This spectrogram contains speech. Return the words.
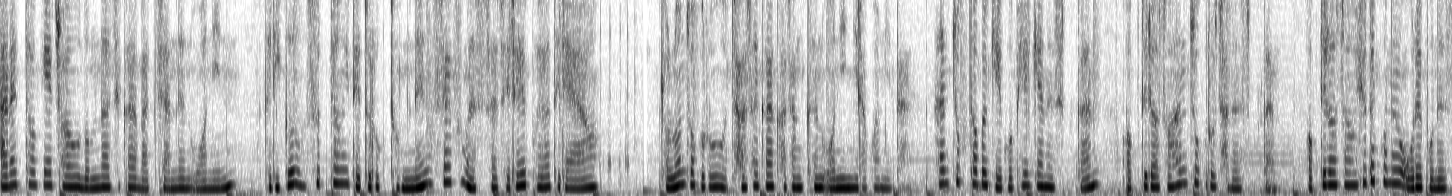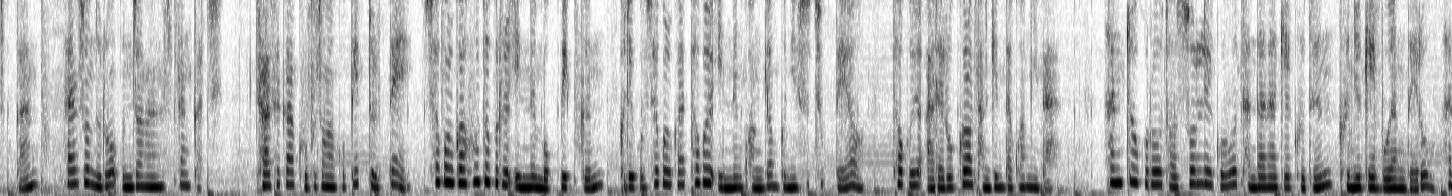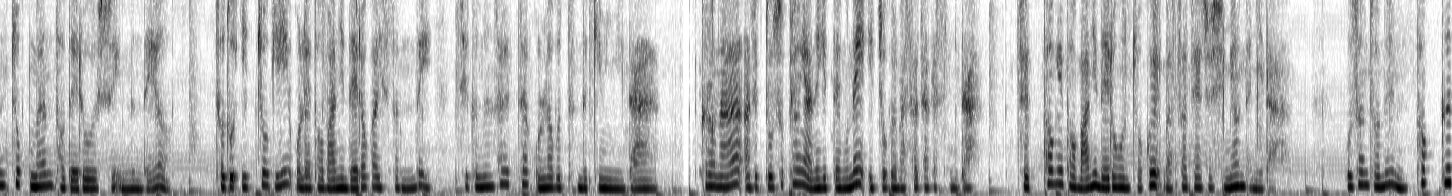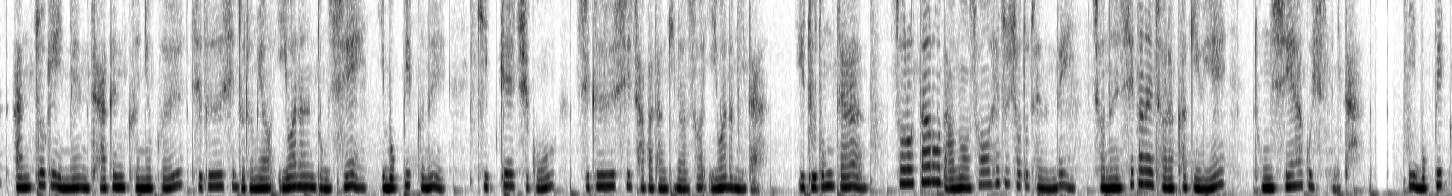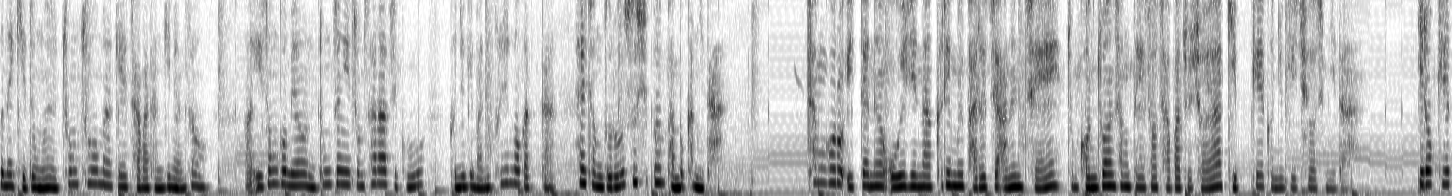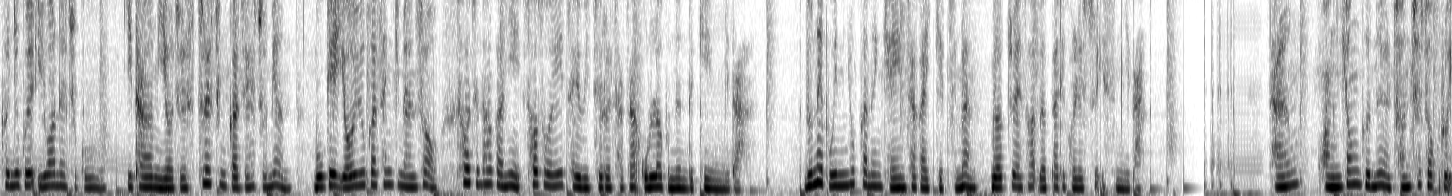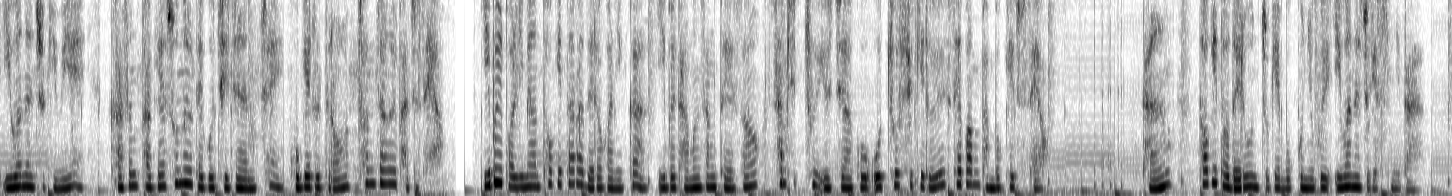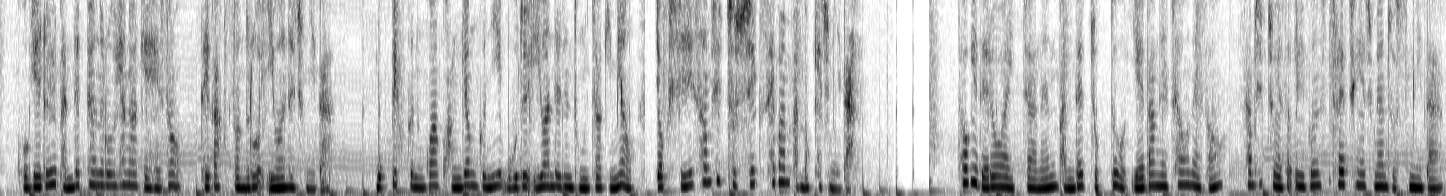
아래턱의 좌우 높낮이가 맞지 않는 원인, 그리고 수평이 되도록 돕는 셀프 마사지를 보여드려요. 결론적으로 자세가 가장 큰 원인이라고 합니다. 한쪽 턱을 개고 필기하는 습관, 엎드려서 한쪽으로 자는 습관, 엎드려서 휴대폰을 오래 보는 습관, 한 손으로 운전하는 습관까지. 자세가 구부정하고 삐뚤 때 쇄골과 후두부를 잇는 목비근, 그리고 쇄골과 턱을 잇는 광경근이 수축되어 턱을 아래로 끌어당긴다고 합니다. 한쪽으로 더 쏠리고 단단하게 굳은 근육의 모양대로 한쪽만 더 내려올 수 있는데요. 저도 이쪽이 원래 더 많이 내려가 있었는데 지금은 살짝 올라붙은 느낌입니다. 그러나 아직도 수평이 아니기 때문에 이쪽을 마사지 하겠습니다. 즉, 턱이 더 많이 내려온 쪽을 마사지 해주시면 됩니다. 우선 저는 턱 끝 안쪽에 있는 작은 근육을 지그시 누르며 이완하는 동시에 이 목비끈을 깊게 쥐고 지그시 잡아당기면서 이완합니다. 이 두 동작 서로 따로 나누어서 해주셔도 되는데 저는 시간을 절약하기 위해 동시에 하고 있습니다. 이 목비끈의 기둥을 촘촘하게 잡아당기면서 아, 이 정도면 통증이 좀 사라지고 근육이 많이 풀린 것 같다 할 정도로 수십 번 반복합니다. 참고로 이때는 오일이나 크림을 바르지 않은 채 좀 건조한 상태에서 잡아주셔야 깊게 근육이 쥐어집니다. 이렇게 근육을 이완해주고 이 다음 이어질 스트레칭까지 해주면 목에 여유가 생기면서 처진 하관이 서서히 제 위치를 찾아 올라붙는 느낌입니다. 눈에 보이는 효과는 개인차가 있겠지만 몇 주에서 몇 달이 걸릴 수 있습니다. 다음 광경근을 전체적으로 이완해주기 위해 가슴팍에 손을 대고 지지는 채 고개를 들어 천장을 봐주세요. 입을 벌리면 턱이 따라 내려가니까 입을 담은 상태에서 30초 유지하고 5초 쉬기를 3번 반복해주세요. 다음 턱이 더 내려온 쪽에 목 근육을 이완해주겠습니다. 고개를 반대편으로 향하게 해서 대각선으로 이완해줍니다. 목비근과 광경근이 모두 이완되는 동작이며 역시 30초씩 3번 반복해줍니다. 턱이 내려와 있지 않은 반대쪽도 예방의 차원에서 30초에서 1분 스트레칭 해주면 좋습니다.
